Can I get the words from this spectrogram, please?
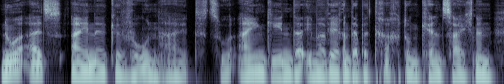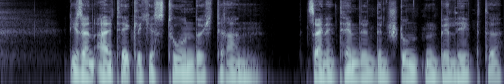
nur als eine Gewohnheit zu eingehender, immerwährender Betrachtung kennzeichnen, die sein alltägliches Tun durchdrang, seine tändelnden Stunden belebte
